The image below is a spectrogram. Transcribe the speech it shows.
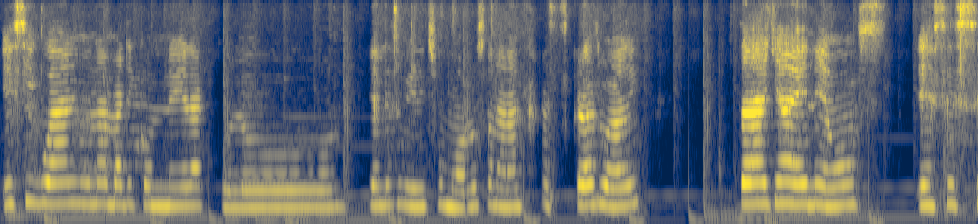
Es igual una mariconera color, ya les había dicho, como naranja, es body talla NOSZ.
